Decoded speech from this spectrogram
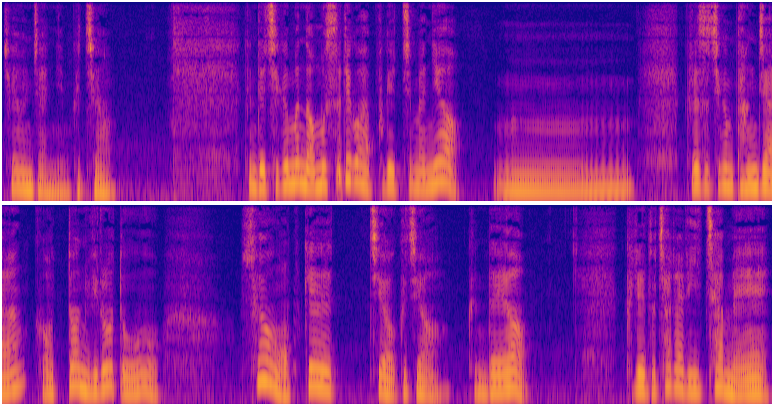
최은자님, 그쵸? 근데 지금은 너무 쓰리고 아프겠지만요, 음, 그래서 지금 당장 그 어떤 위로도 소용없겠지요, 그죠? 근데요, 그래도 차라리 이참에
